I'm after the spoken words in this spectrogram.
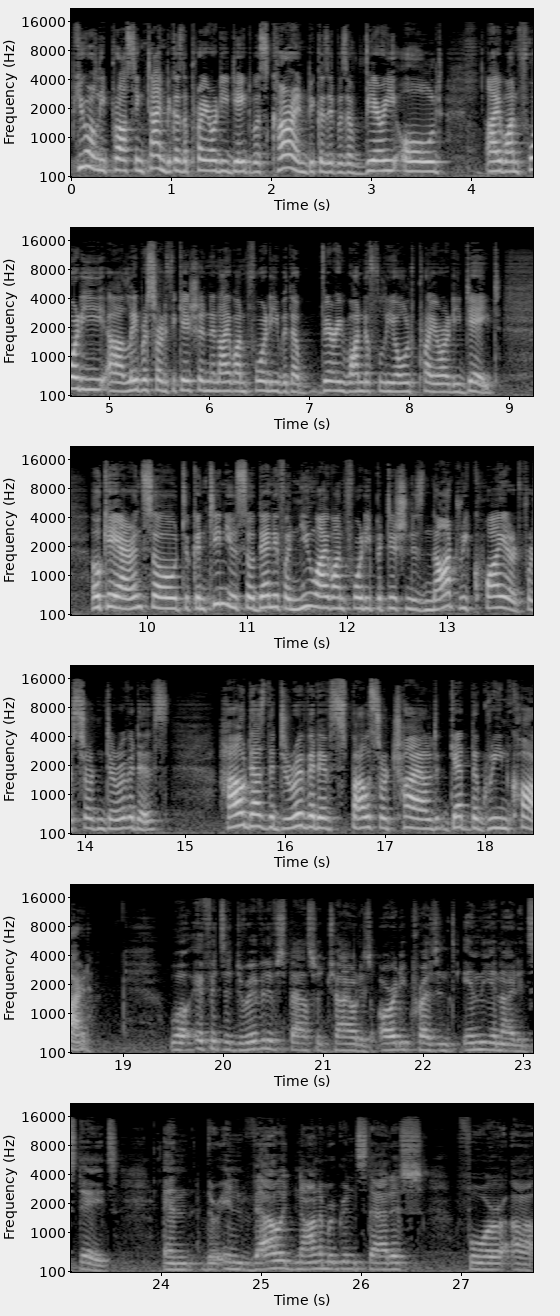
purely processing time because the priority date was current because it was a very old I 140 uh, labor certification and I 140 with a very wonderfully old priority date. Okay, Aaron, so to continue, so then if a new I 140 petition is not required for certain derivatives, how does the derivative spouse or child get the green card? Well, if it's a derivative spouse or child is already present in the United States and they're in valid non-immigrant status for uh,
